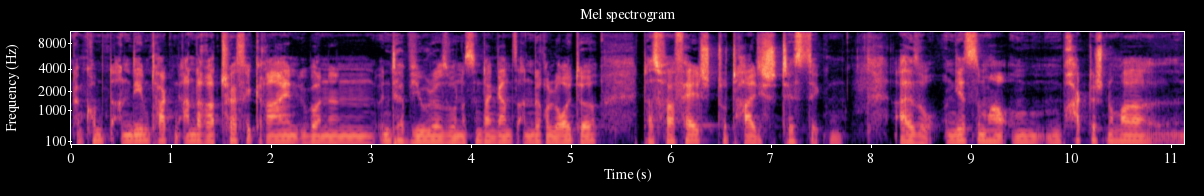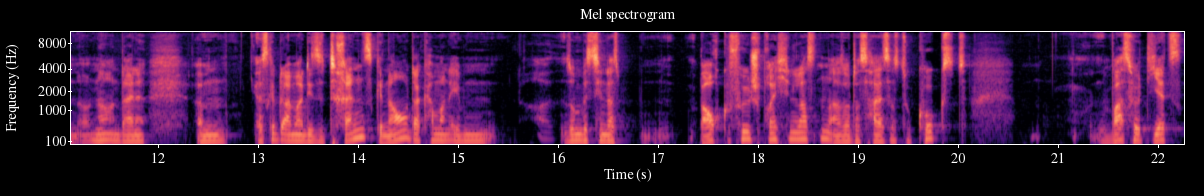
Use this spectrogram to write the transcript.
dann kommt an dem Tag ein anderer Traffic rein über ein Interview oder so und das sind dann ganz andere Leute. Das verfälscht total die Statistiken. Also, und jetzt nochmal, um praktisch nochmal ne, an deine ähm, es gibt einmal diese Trends, genau, da kann man eben so ein bisschen das Bauchgefühl sprechen lassen. Also das heißt, dass du guckst, was wird jetzt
